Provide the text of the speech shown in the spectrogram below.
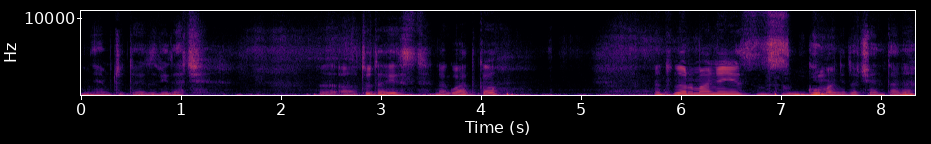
Nie wiem czy to jest widać. O, tutaj jest na gładko. No tu normalnie jest guma niedocięta, nie?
